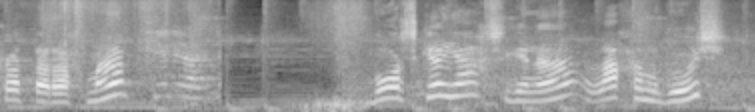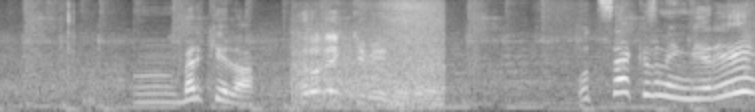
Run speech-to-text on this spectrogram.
Katta rahmat. Borshga yaxshigina lahm go'sht. Mm, bir kilo. Qirq ikki ming. O'ttiz sakkiz ming bering.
